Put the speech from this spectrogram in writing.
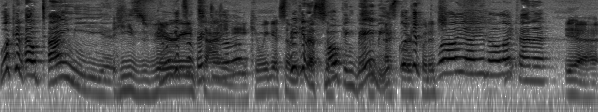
Look at how tiny he is. He's Can very some of tiny. Can we get some? Speaking of uh, smoking some babies, Ekeler look at footage? well, yeah, you know that kind of. Yeah.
